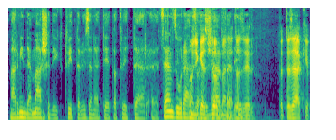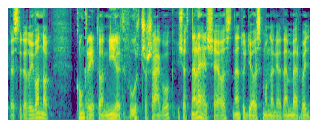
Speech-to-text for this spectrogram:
már minden második Twitter üzenetét a Twitter eh, cenzúrázza. Mondjuk ez döbbenet azért. Tehát ez elképesztő. Tehát, hogy vannak konkrétan nyílt furcsaságok, és azt ne lehesse azt, nem tudja azt mondani az ember, hogy,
